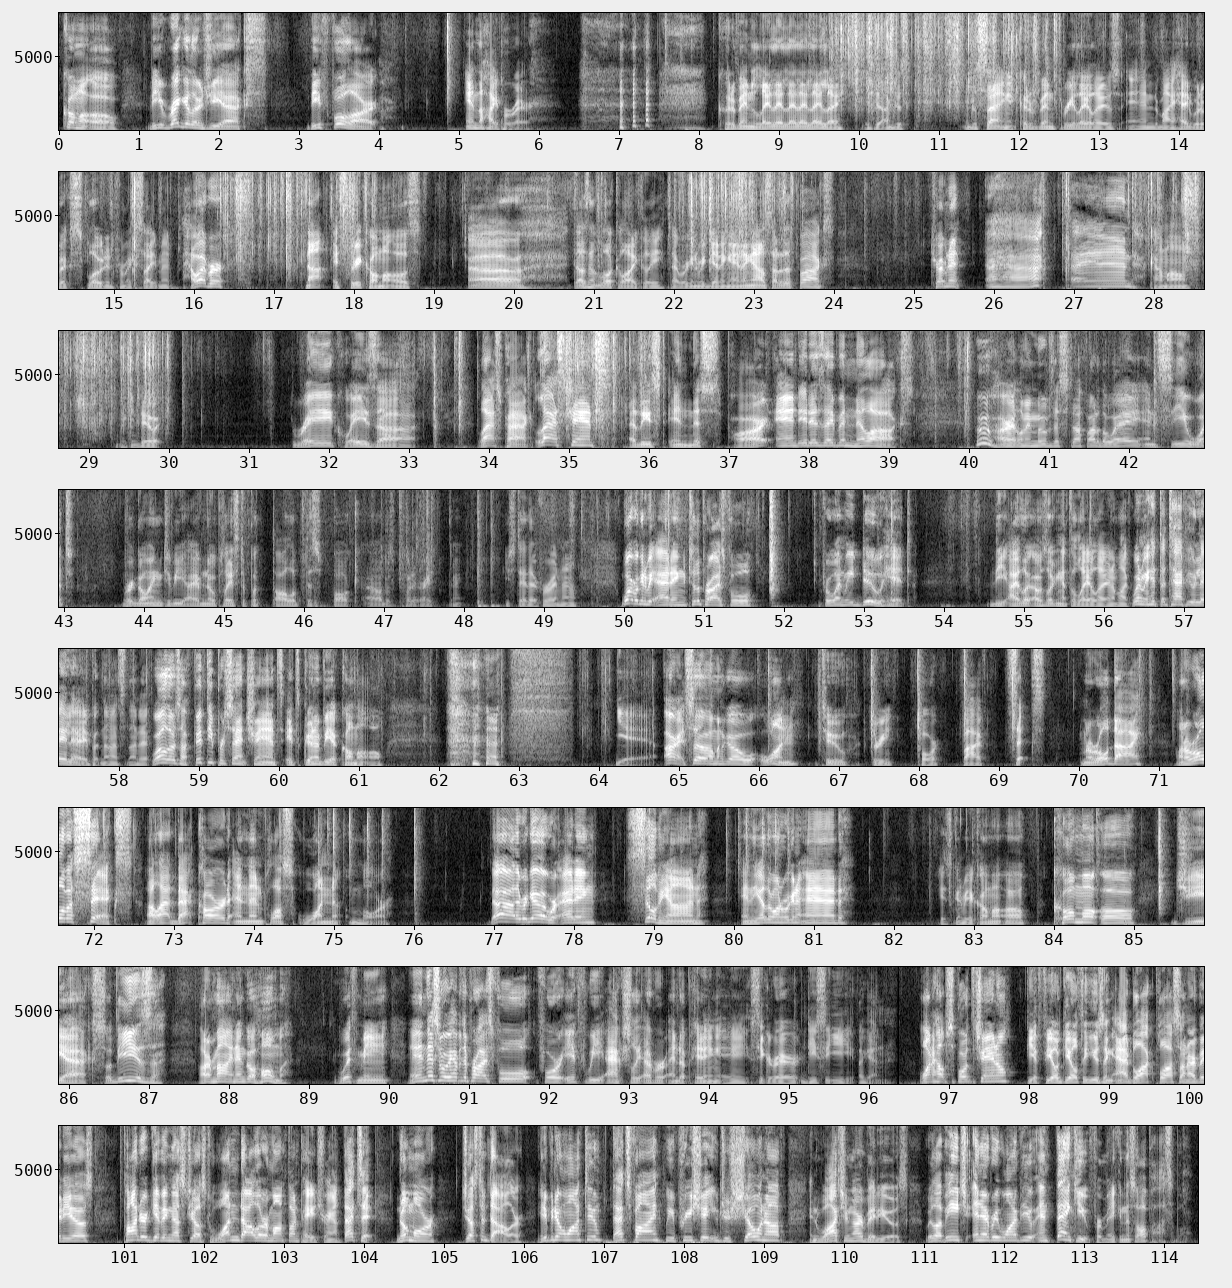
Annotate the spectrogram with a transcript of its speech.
Kommo-o. The regular GX, the full art, and the hyper rare. could have been Lele Lele Lele. It, I'm just I'm just saying it could have been three Leles and my head would have exploded from excitement. However, nah, it's three Kommo-os. Uh doesn't look likely that we're gonna be getting anything else out of this box. Trevenant. Uh, and come on. We can do it. Rayquaza. Last pack, last chance at least in this part, and it is a Vanilluxe. Whew, all right, let me move this stuff out of the way and see what we're going to be. I have no place to put all of this bulk. I'll just put it right, right. You stay there for right now. What we're going to be adding to the prize pool for when we do hit the I look I was looking at the Lele and I'm like, when we hit the Tapu Lele, but no, that's not it. Well, there's a 50% chance it's gonna be a Kommo-o. Yeah. All right, so I'm going to go one, two, three, four, five, six. I'm to roll a die. On a roll of a six, I'll add that card and then plus one more. Ah, there we go. We're adding Sylveon. And the other one we're to add is to be a Kommo-o. Como O GX. So these are mine and go home with me. And this is we have the prize pool for if we actually ever end up hitting a secret rare DCE again. Want to help support the channel? Do you feel guilty using AdBlock Plus on our videos? Ponder giving us just $1 a month on Patreon. That's it. No more. Just a dollar. And if you don't want to, that's fine. We appreciate you just showing up and watching our videos. We love each and every one of you, and thank you for making this all possible.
